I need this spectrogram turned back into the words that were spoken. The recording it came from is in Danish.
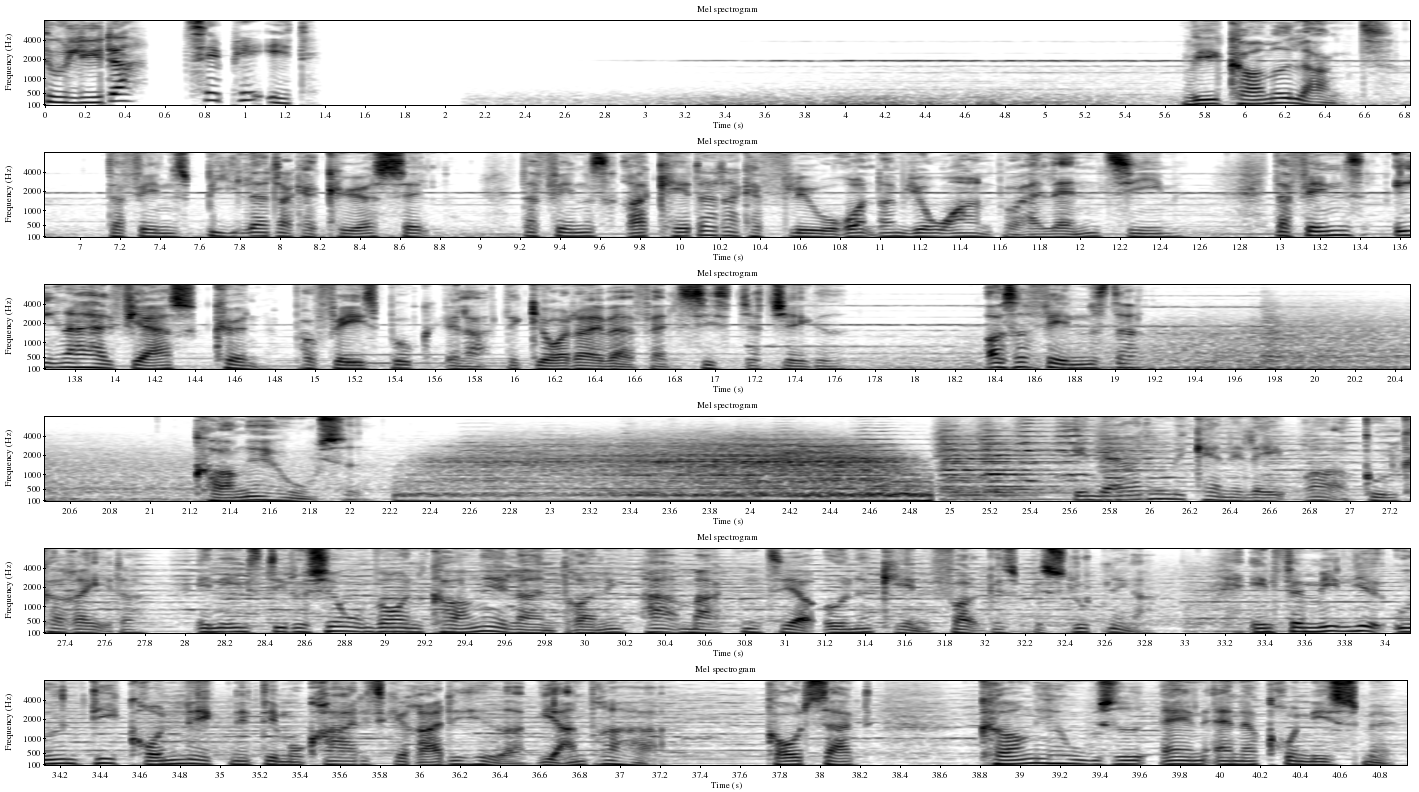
Du lytter til P1. Vi er kommet langt. Der findes biler, der kan køre selv. Der findes raketter, der kan flyve rundt om jorden på halvanden time. Der findes 71 køn på Facebook, eller det gjorde der i hvert fald sidst jeg tjekkede. Og så findes der Kongehuset. En verden med kanelabre og guldkareter. En institution, hvor en konge eller en dronning har magten til at underkende folkets beslutninger. En familie uden de grundlæggende demokratiske rettigheder, vi andre har. Kort sagt, kongehuset er en anachronisme.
